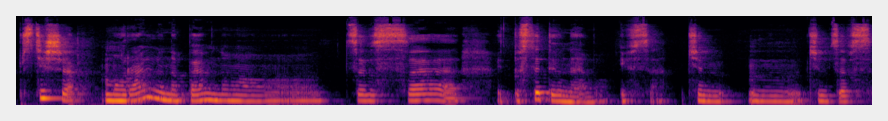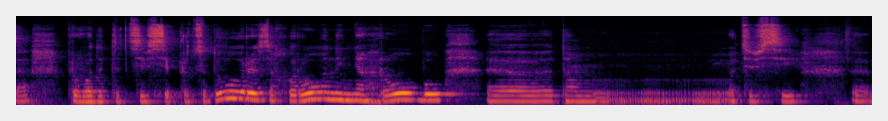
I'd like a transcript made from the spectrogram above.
простіше морально, напевно, це все відпустити в небо і все. Чим, чим це все проводити ці всі процедури, захоронення, гробу, е, там оці всі. е,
